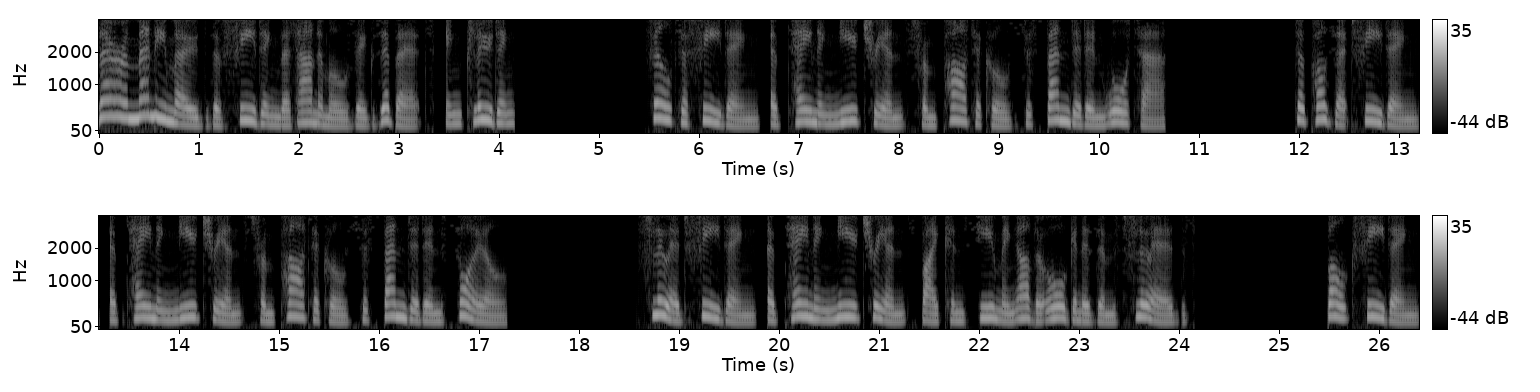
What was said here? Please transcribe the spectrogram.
There are many modes of feeding that animals exhibit, including filter feeding, obtaining nutrients from particles suspended in water deposit feeding, obtaining nutrients from particles suspended in soil fluid feeding, obtaining nutrients by consuming other organisms' fluids bulk feeding,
